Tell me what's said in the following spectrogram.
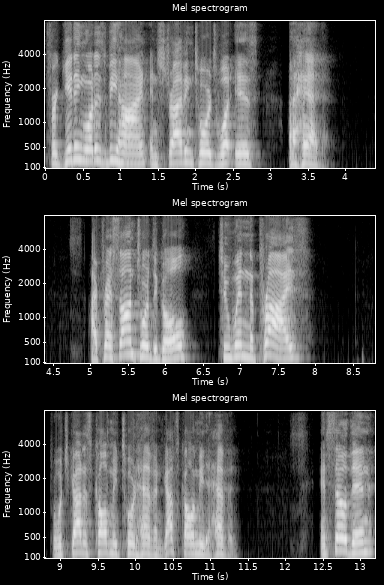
forgetting what is behind and striving towards what is ahead. I press on toward the goal to win the prize for which God has called me toward heaven. God's calling me to heaven. And so then,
